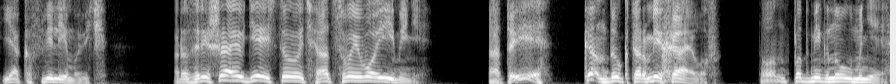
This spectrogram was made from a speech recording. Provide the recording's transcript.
Яков Велимович, разрешаю действовать от своего имени. А ты, кондуктор Михайлов!» Он подмигнул мне.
